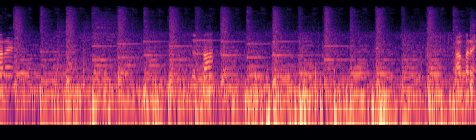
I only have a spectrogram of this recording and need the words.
Eh pare. Ito? Ah pare.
